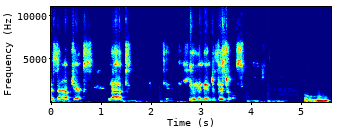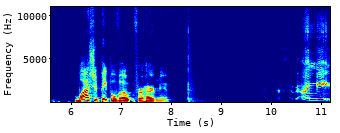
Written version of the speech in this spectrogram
as objects, not human individuals. Why should people vote for Herb Neu? I'm me.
